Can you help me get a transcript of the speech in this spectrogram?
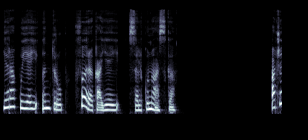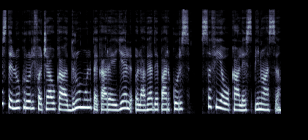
era cu ei în trup, fără ca ei să-l cunoască. Aceste lucruri făceau ca drumul pe care el îl avea de parcurs să fie o cale spinoasă.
